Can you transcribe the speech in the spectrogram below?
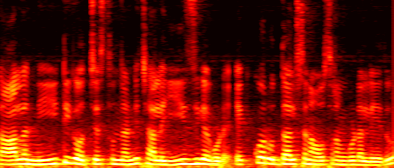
చాలా నీట్గా వచ్చేస్తుందండి చాలా ఈజీగా కూడా. ఎక్కువ రుద్దాల్సిన అవసరం కూడా లేదు.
